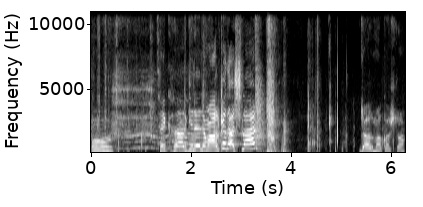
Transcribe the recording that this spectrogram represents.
Of. Tekrar girelim arkadaşlar. Geldim arkadaşlar.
